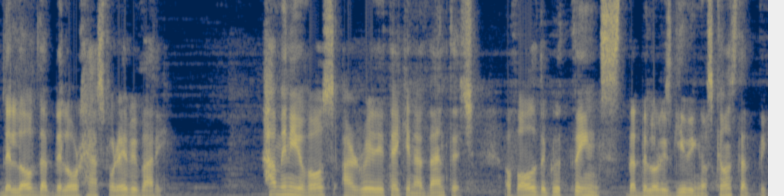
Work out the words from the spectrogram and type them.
the love that the Lord has for everybody how many of us are really taking advantage of all the good things that the Lord is giving us constantly?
